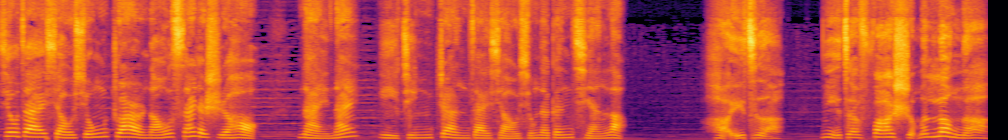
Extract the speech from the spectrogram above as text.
就在小熊抓耳挠腮的时候，奶奶已经站在小熊的跟前了。孩子。你在发什么愣啊？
